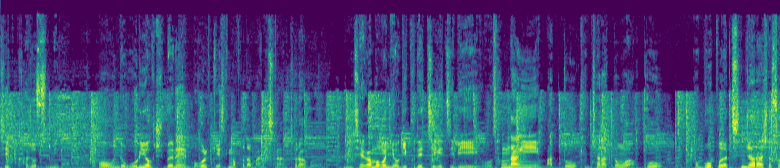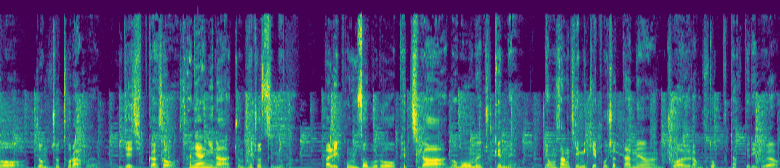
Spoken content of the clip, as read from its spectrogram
집 가줬습니다. 어 근데 오리역 주변에 먹을 게 생각보다 많진 않더라고요. 음, 제가 먹은 여기 부대찌개집이 어, 상당히 맛도 괜찮았던 것 같고 어, 무엇보다 친절하셔서 좀 좋더라고요. 이제 집 가서 사냥이나 좀 해줬습니다. 빨리 본섭으로 패치가 넘어오면 좋겠네요. 영상 재밌게 보셨다면 좋아요랑 구독 부탁드리고요.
